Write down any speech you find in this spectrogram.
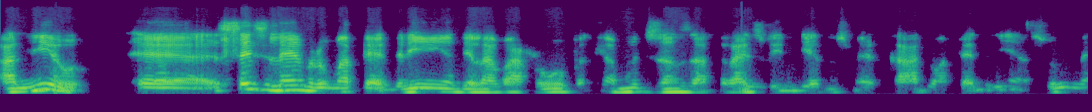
Anil, é, vocês lembram uma pedrinha de lavar roupa que há muitos anos atrás vendia nos mercados, uma pedrinha azul, né?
